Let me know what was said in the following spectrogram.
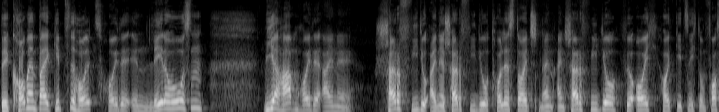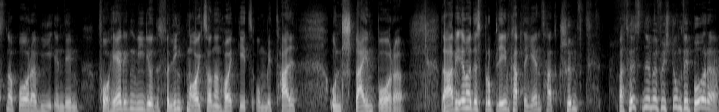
Willkommen bei Gipfelholz, heute in Lederhosen. Wir haben heute eine Schärfvideo, eine Schärfvideo, tolles Deutsch, nein, ein Schärfvideo für euch. Heute geht es nicht um Forstnerbohrer wie in dem vorherigen Video, das verlinken wir euch, sondern heute geht es um Metall- und Steinbohrer. Da habe ich immer das Problem gehabt, der Jens hat geschimpft, was hältst du denn immer für stumpfe Bohrer?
